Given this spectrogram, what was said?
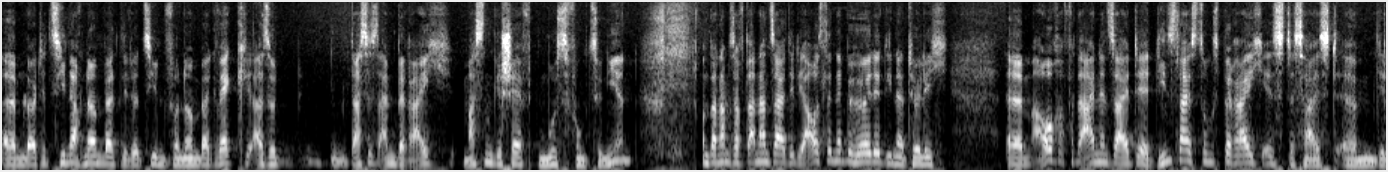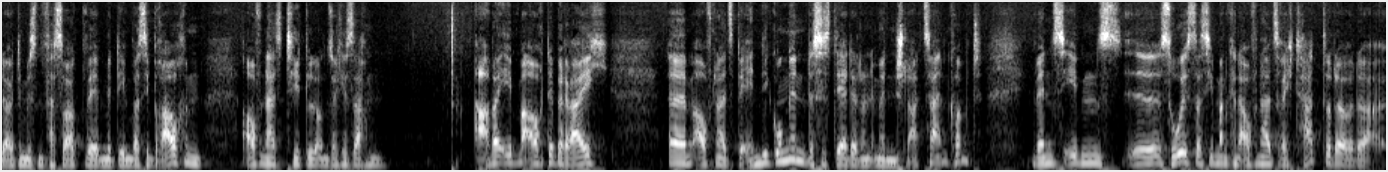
Ähm, Leute ziehen nach Nürnberg, die ziehen von Nürnberg weg. Also das ist ein Bereich, Massengeschäft muss funktionieren. Und dann haben sie auf der anderen Seite die Ausländerbehörde, die natürlich ähm, auch auf der einen Seite Dienstleistungsbereich ist. Das heißt, ähm, die Leute müssen versorgt werden mit dem, was sie brauchen, Aufenthaltstitel und solche Sachen. Aber eben auch der Bereich ähm, Aufenthaltsbeendigungen. Das ist der, der dann immer in den Schlagzeilen kommt. Wenn es eben äh, so ist, dass jemand kein Aufenthaltsrecht hat oder, oder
